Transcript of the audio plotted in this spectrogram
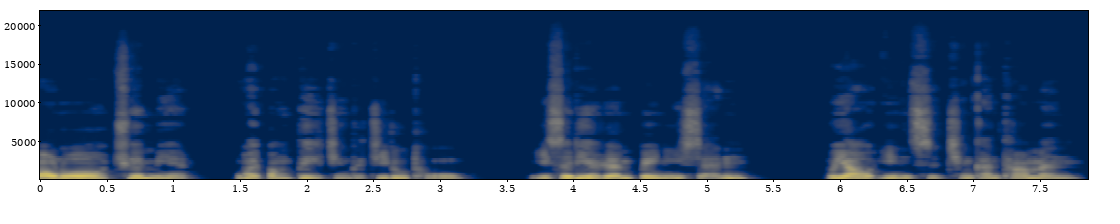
保罗劝勉外邦背景的基督徒，以色列人背逆神，不要因此轻看他们。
